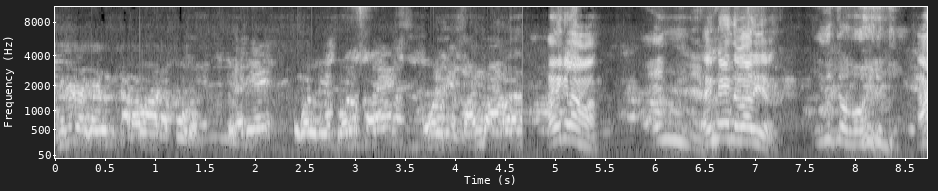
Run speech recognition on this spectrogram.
திருடர்களும் நடமாடக்கூடும். எனவே உங்களுடைய பொருட்களை உங்களுடைய பங்காக அழைக்கலாமா? எங்க இந்த வாரியல்? இதுக்கு கோயிலுக்கு ஆ?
